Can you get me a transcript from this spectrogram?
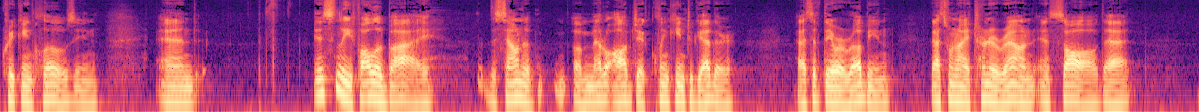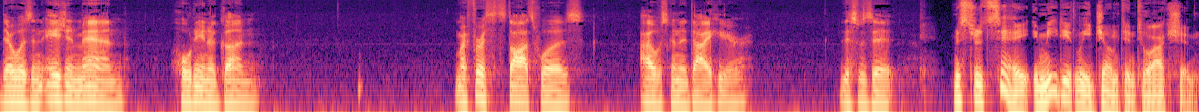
creaking closing, and instantly followed by the sound of a metal object clinking together as if they were rubbing. That's when I turned around and saw that there was an Asian man holding a gun. My first thoughts was I was going to die here this was it. Mr. Tsay immediately jumped into action.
